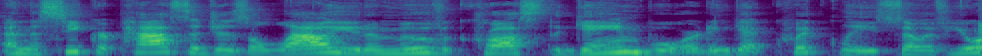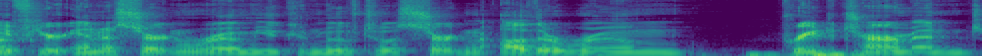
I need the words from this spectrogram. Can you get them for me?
And the secret passages allow you to move across the game board and get quickly. So if you're If you're in a certain room, you can move to a certain other room predetermined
